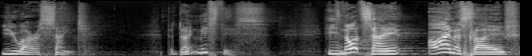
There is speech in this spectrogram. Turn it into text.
you are a saint. But don't miss this. He's not saying, I'm a slave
